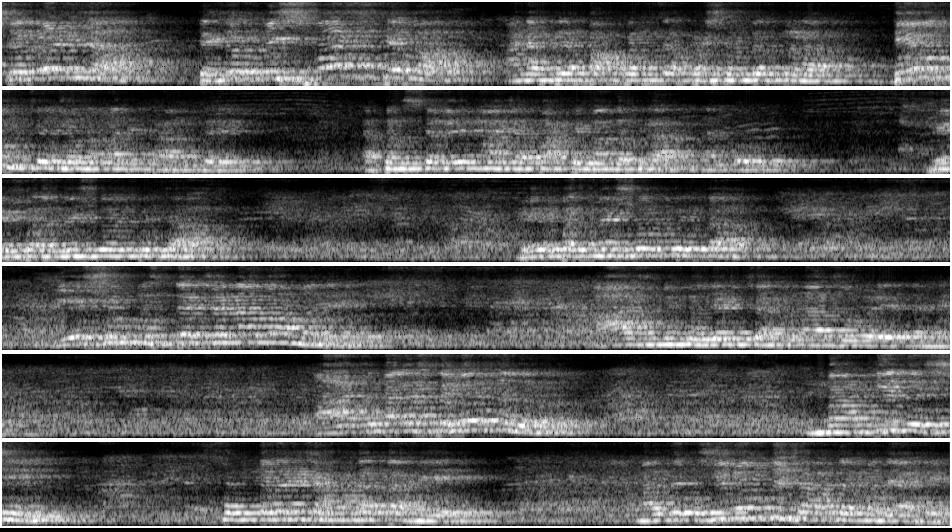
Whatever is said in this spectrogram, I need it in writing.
शरण जा त्याच्यावर विश्वास ठेवा आणि आपल्या पापांचा प्रशंसा करा. देव तुमच्या जीवनामध्ये काम करेल. आपण सगळे माझ्या पाठीमागं प्रार्थना करू. हे परमेश्वर पिता हे परमेश्वर पिता येशू ख्रिस्ताच्या नावामध्ये. आज मी तुझ्या चरणाजवळ येत आहे. आज मला समजलं. माती जशी कुंभाराच्या हातात आहे माझं जीवन तुझ्या हातामध्ये आहे.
